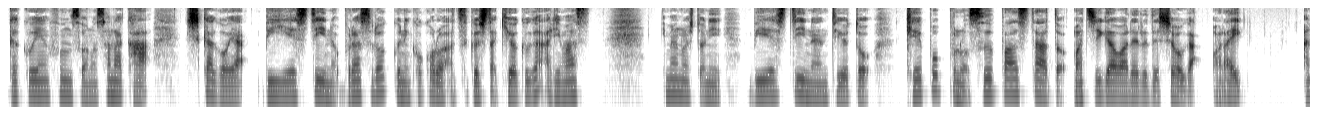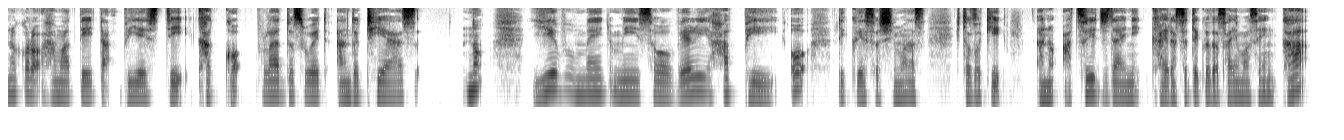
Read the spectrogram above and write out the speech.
学園紛争の最中、シカゴや BST のブラスロックに心を熱くした記憶があります。今の人に BST なんて言うと K-POP のスーパースターと間違われるでしょうが、笑い。あの頃ハマっていた BST、カッコ、Blood, Sweat and Tears の You've Made Me So Very Happy をリクエストします。ひととき、あの暑い時代に帰らせてくださいませんか？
